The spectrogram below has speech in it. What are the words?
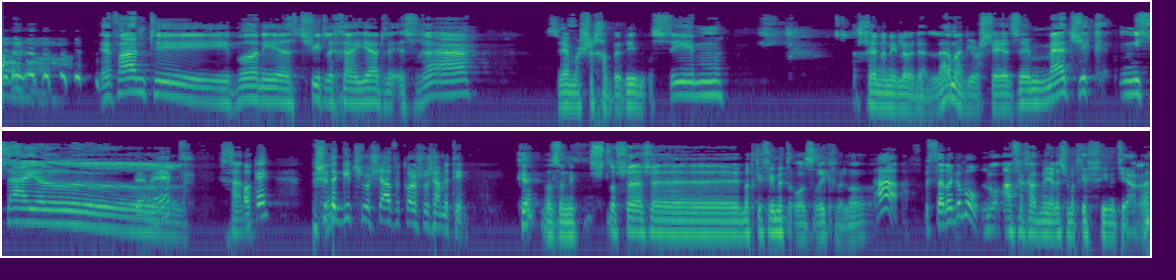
הבנתי, בוא אני אשית לך יד לעזרה. זה מה שחברים עושים. לכן אני לא יודע למה אני עושה את זה. מג'יק מיסייל. באמת? אוקיי? פשוט תגיד שלושה וכל השלושה מתים. כן, אז אני שלושה שמתקיפים את עוזריק ולא אה בסדר גמור. לא אף אחד מאלה שמתקיפים את יארה.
